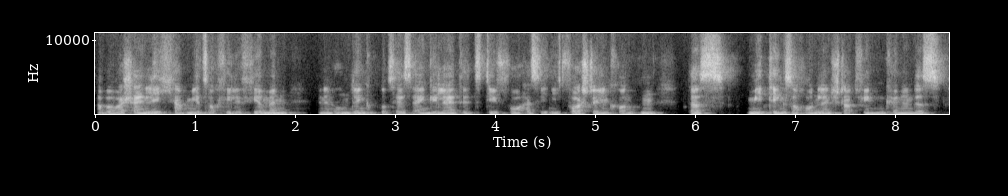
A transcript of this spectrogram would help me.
Aber wahrscheinlich haben jetzt auch viele Firmen einen Umdenkprozess eingeleitet, die vorher sich nicht vorstellen konnten, dass Meetings auch online stattfinden können, dass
